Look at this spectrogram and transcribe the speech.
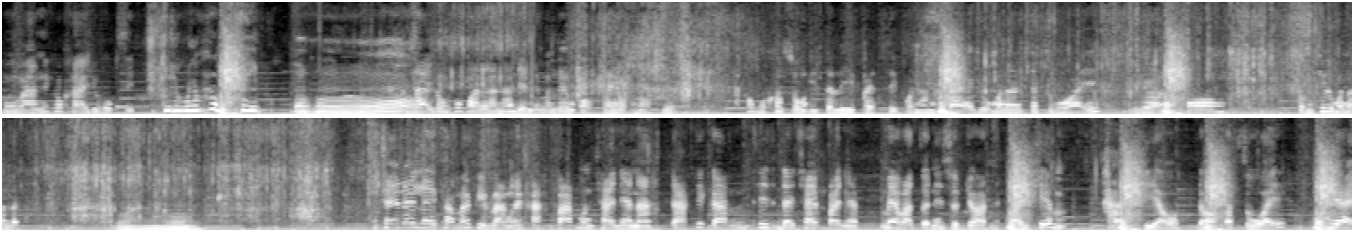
เมื่อวานนี้เขาขายอยู่หกสิบกิโลละหกสิบโอ้โหได้ลงทุกวันแล้วนะ เดี๋ยวนี้มันเริ่มออกแล้วออกเยอะเขาบอกเขาส่งอิตาลีแปดสิบวันนั้นได้อายุมันจะสวยเหลืองทองสมชื่อมันนั่นแหละ อืมใช้ได้เลยค่ะไม่ผิดหวังเลยค่ะฟาสมนชัยเนี่ยนะ จากที่การที่ได้ใช้ไปเนี่ย แม่ว่าตัวนี้สุดยอดเนี่ยใบเข้มค่ะใบเขียว ดอกก็สวยผลใหญ่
